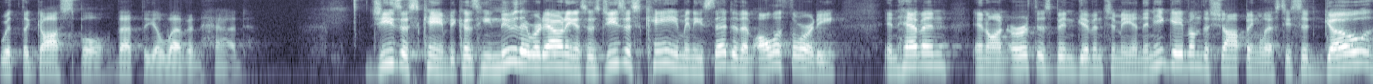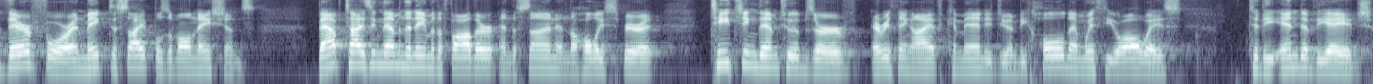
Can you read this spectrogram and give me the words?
with the gospel that the 11 had. Jesus came because he knew they were doubting. It says, Jesus came and he said to them, All authority in heaven and on earth has been given to me. And then he gave them the shopping list. He said, Go therefore and make disciples of all nations baptizing them in the name of the Father and the Son and the Holy Spirit, teaching them to observe everything I have commanded you. And behold, I'm with you always to the end of the age.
